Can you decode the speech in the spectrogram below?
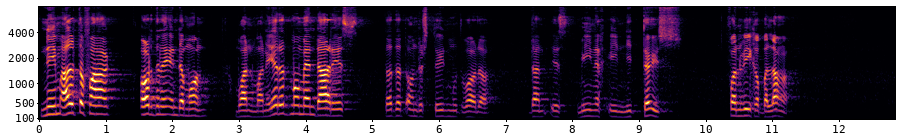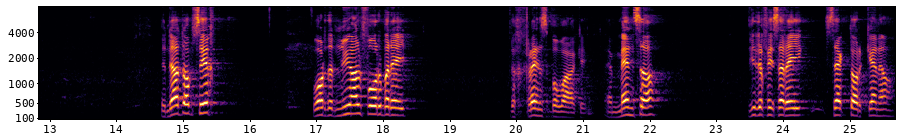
neemt al te vaak ordenen in de mond. Want wanneer het moment daar is dat het ondersteund moet worden, dan is menig een niet thuis vanwege belangen. In dat opzicht wordt er nu al voorbereid de grensbewaking. En mensen die de visserijsector kennen,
